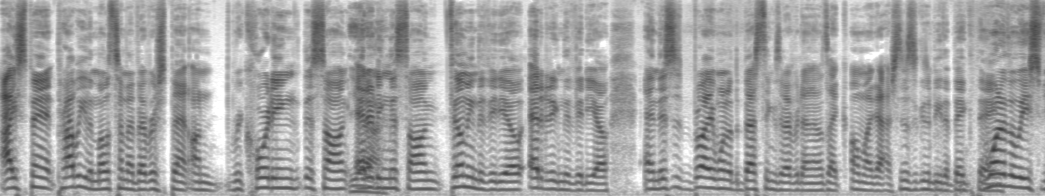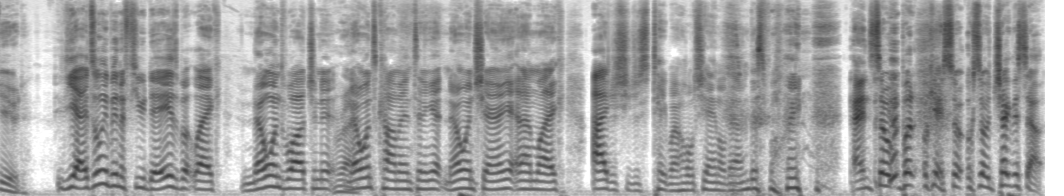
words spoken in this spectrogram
I spent probably the most time I've ever spent on recording this song, Yeah. editing this song, filming the video, editing the video, and this is probably one of the best things I've ever done. I was like, oh my gosh, this is going to be the big thing. One of the least viewed. Yeah, it's only been a few days, but like no one's watching it, Right. no one's commenting it, no one's sharing it, and I'm like, I just should just take my whole channel down at this point. And so, but okay, so so check this out.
